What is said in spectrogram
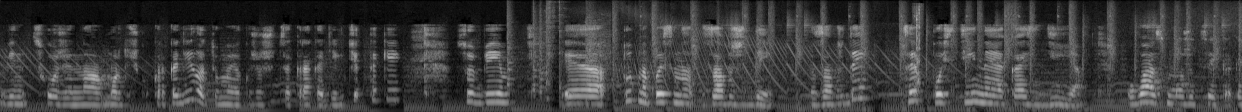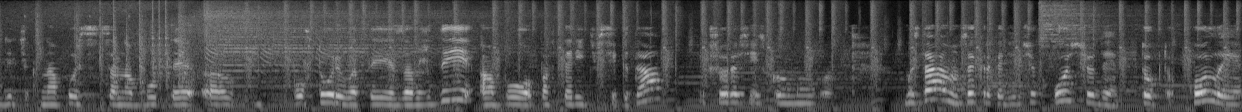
Він схожий на мордочку крокодила, тому я кажу, що це крокодильчик такий собі. Е, Тут написано завжди. Завжди це постійна якась дія. У вас може цей крокодильчик написано бути е, повторювати завжди або повторіть всегда, якщо російською мовою. Ми ставимо цей крокодильчик ось сюди. Тобто, коли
